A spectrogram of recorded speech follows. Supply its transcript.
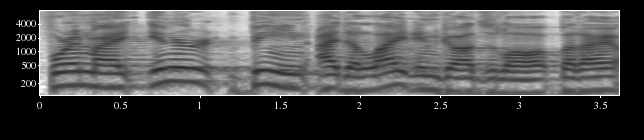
For in my inner being I delight in God's law, but I,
